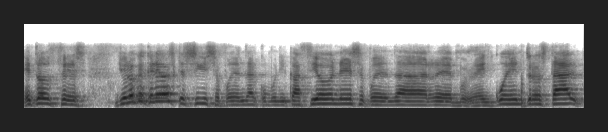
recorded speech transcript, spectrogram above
Entonces, yo lo que creo es que sí, se pueden dar comunicaciones, se pueden dar eh, encuentros, tal,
